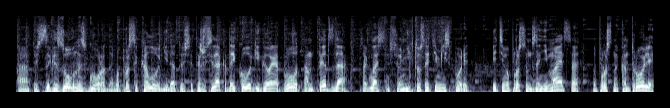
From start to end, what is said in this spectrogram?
а, то есть загазованность города, вопрос экологии, да, то есть это же всегда, когда экологи говорят, вот там ТЭЦ, да, согласен, все, никто с этим не спорит. Этим вопросом занимается, вопрос на контроле,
